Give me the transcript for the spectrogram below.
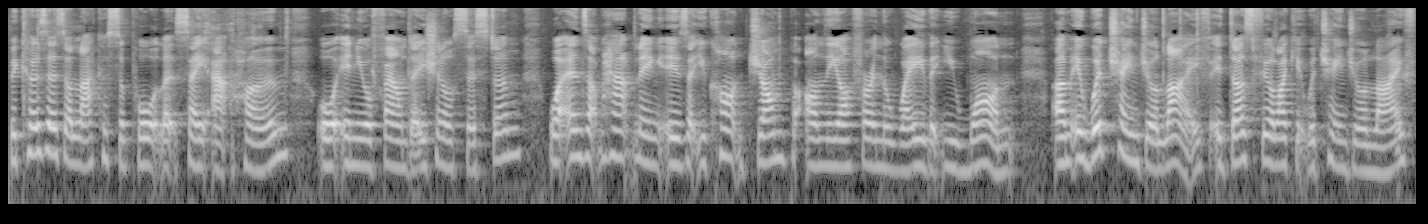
because there's a lack of support let's say at home or in your foundational system what ends up happening is that you can't jump on the offer in the way that you want. Um, it would change your life. It does feel like it would change your life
